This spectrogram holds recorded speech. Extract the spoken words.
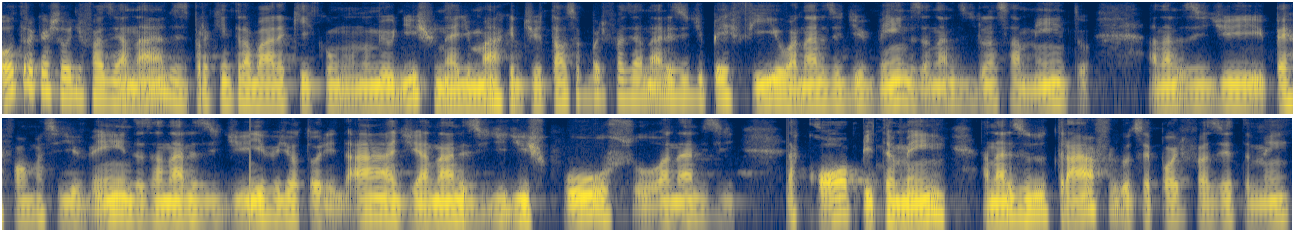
Outra questão de fazer análise, para quem trabalha aqui com, no meu nicho, né, de marketing digital, você pode fazer análise de perfil, análise de vendas, análise de lançamento, análise de performance de vendas, análise de nível de autoridade, análise de discurso, análise da copy também, análise do tráfego você pode fazer também.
